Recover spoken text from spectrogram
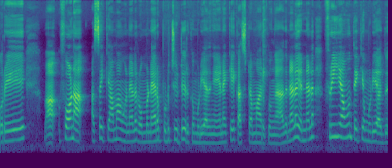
ஒரே ஃபோனை அசைக்காமல் அவங்களால ரொம்ப நேரம் பிடிச்சிக்கிட்டு இருக்க முடியாதுங்க. எனக்கே கஷ்டமாக இருக்குங்க. அதனால என்னால் ஃப்ரீயாகவும் தைக்க முடியாது.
